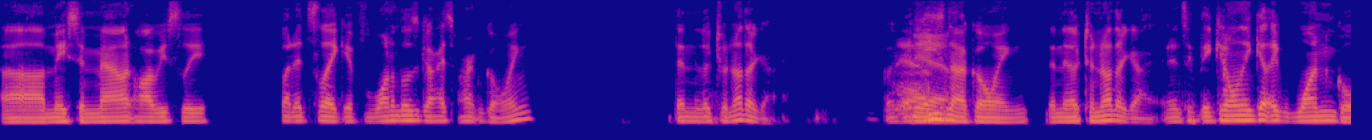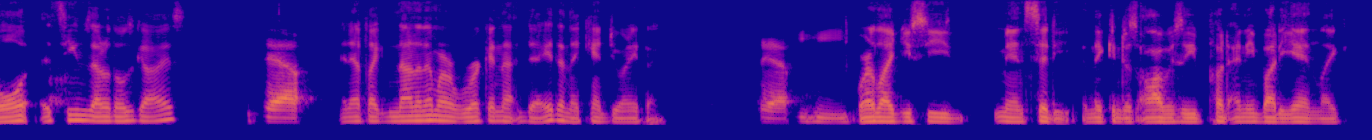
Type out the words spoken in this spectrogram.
Uh, Mason Mount, obviously, but it's like if one of those guys aren't going, then they look to another guy. But Yeah. if he's not going, then they look to another guy, and it's like they can only get like one goal. It seems out of those guys, yeah, and if like none of them are working that day, then they can't do anything yeah, Mhm. where like you see Man City and they can just obviously put anybody in. Like,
